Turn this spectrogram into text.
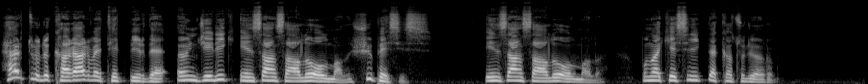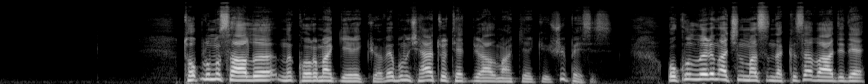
her türlü karar ve tedbirde öncelik insan sağlığı olmalı, şüphesiz. İnsan sağlığı olmalı. Buna kesinlikle katılıyorum. Toplumun sağlığını korumak gerekiyor ve bunun için her türlü tedbir almak gerekiyor, şüphesiz. Okulların açılmasında kısa vadede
